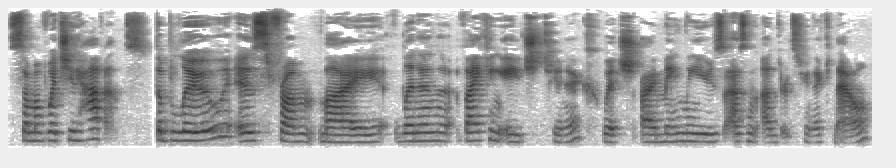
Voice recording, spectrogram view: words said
some of which you haven't. The blue is from my linen Viking Age tunic, which I mainly use as an under tunic now.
